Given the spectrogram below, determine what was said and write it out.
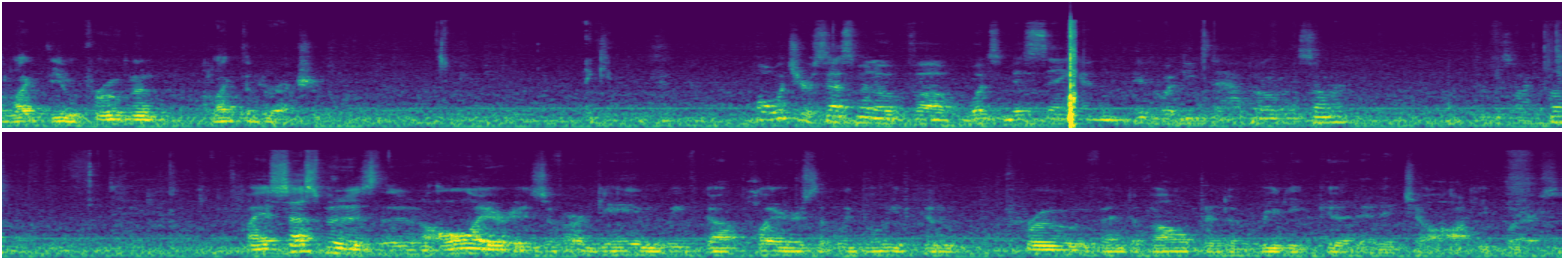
I like the improvement. I like the direction. Thank you. Paul, what's your assessment of uh, what's missing and maybe what needs to happen over the summer? for this hockey club? My assessment is that in all areas of our game, we've got players that we believe can improve and develop into really good NHL hockey players.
